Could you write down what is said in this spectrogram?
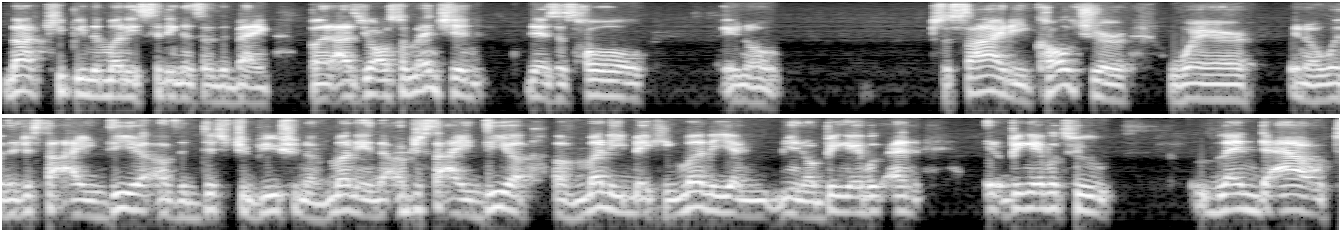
not keeping the money sitting inside the bank. But as you also mentioned there's this whole you know society culture where you know, where just the idea of the distribution of money and the, or just the idea of money making money and you know being able and being able to lend out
